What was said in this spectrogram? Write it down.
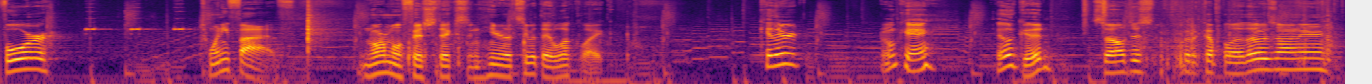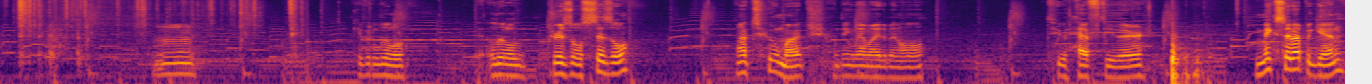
425. Normal fish sticks in here. Let's see what they look like. Okay, they're okay. They look good. So I'll just put a couple of those on there. Mm. Give it a little, a little drizzle sizzle. Not too much. I think that might have been a little too hefty there. Mix it up again.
